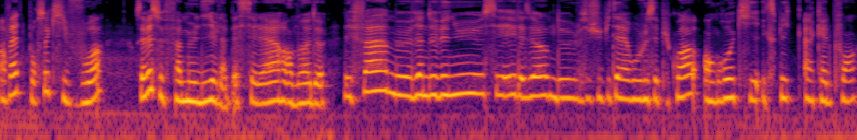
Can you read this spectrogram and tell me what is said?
En fait, pour ceux qui voient, vous savez ce fameux livre, la best-seller, en mode les femmes viennent de Vénus et les hommes de Jupiter ou je sais plus quoi, en gros qui explique à quel point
